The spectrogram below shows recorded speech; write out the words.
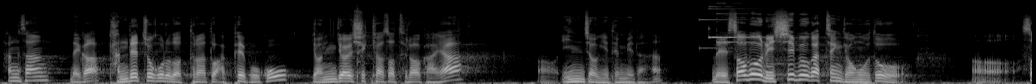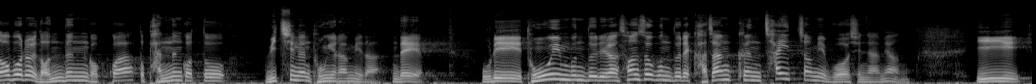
항상 내가 반대쪽으로 넣더라도 앞에 보고 연결시켜서 들어가야 어, 인정이 됩니다. 네, 서브 리시브 같은 경우도 어, 서브를 넣는 것과 또 받는 것도 위치는 동일합니다. 근데 우리 동호인분들이랑 선수분들의 가장 큰 차이점이 무엇이냐면 이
